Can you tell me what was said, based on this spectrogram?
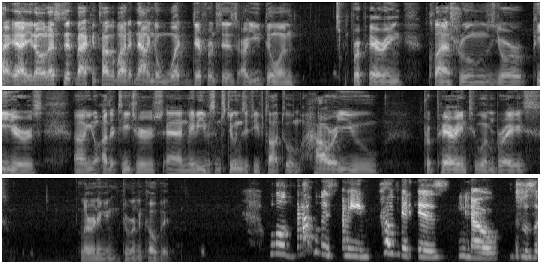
yeah, you know, let's sit back and talk about it now. You know, what differences are you doing preparing classrooms, your peers, uh, you know, other teachers, and maybe even some students if you've talked to them? How are you preparing to embrace learning during COVID? Well, that was, I mean, COVID is, you know, this was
